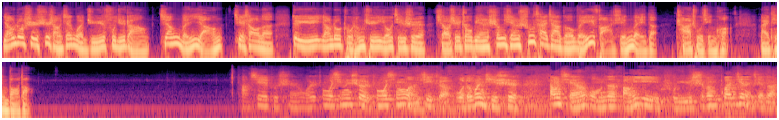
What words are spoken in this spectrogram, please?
扬州市市场监管局副局长姜文阳介绍了对于扬州主城区，尤其是小区周边生鲜蔬菜价格违法行为的查处情况。来听报道。好，谢谢主持人，我是中国新闻社、中国新闻网的记者。我的问题是，当前我们的防疫处于十分关键的阶段，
